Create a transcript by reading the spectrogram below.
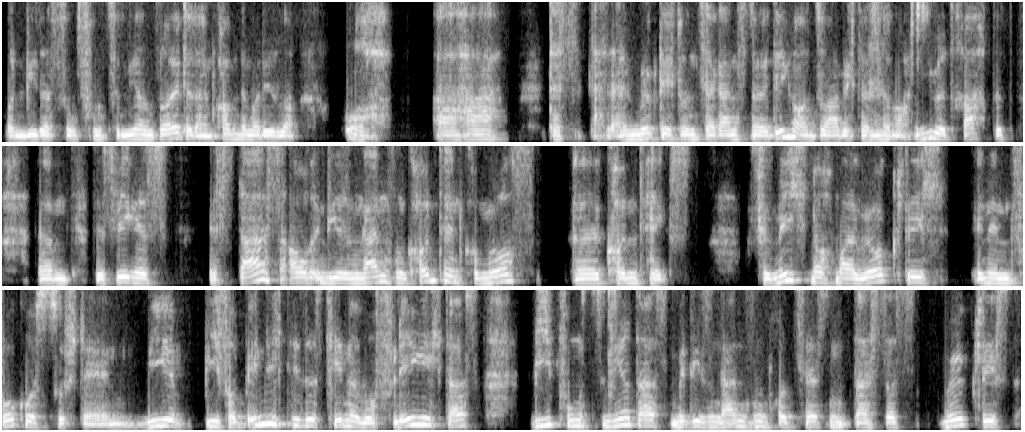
und wie das so funktionieren sollte, dann kommt immer dieser, oh, aha, das, das ermöglicht uns ja ganz neue Dinge und so habe ich das mhm. ja noch nie betrachtet. Ähm, deswegen ist ist das auch in diesem ganzen Content-Commerce-Kontext für mich nochmal wirklich in den Fokus zu stellen. Wie, wie verbinde ich dieses Thema? Wo pflege ich das? Wie funktioniert das mit diesen ganzen Prozessen, dass das möglichst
